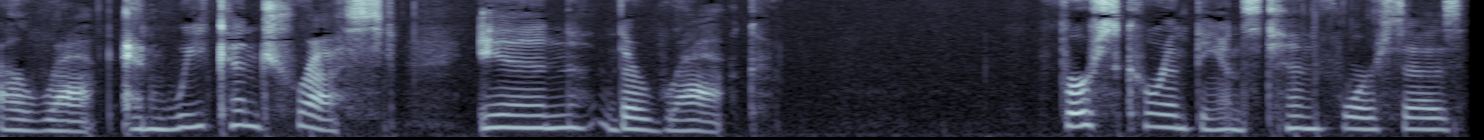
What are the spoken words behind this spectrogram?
our rock, and we can trust in the rock. 1 Corinthians 10:4 says,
